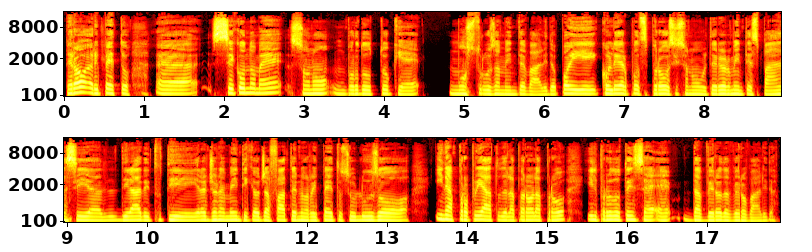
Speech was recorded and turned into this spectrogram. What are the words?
Però, ripeto, eh, secondo me sono un prodotto che è mostruosamente valido. Poi con le AirPods Pro si sono ulteriormente espansi al di là di tutti i ragionamenti che ho già fatto e non ripeto sull'uso inappropriato della parola Pro, il prodotto in sé è davvero davvero valido.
